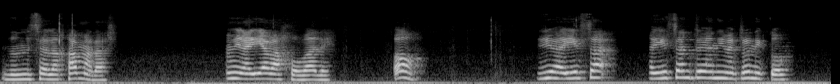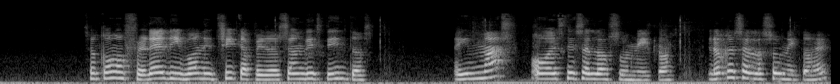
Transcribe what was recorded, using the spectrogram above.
¿Dónde están las cámaras? Mira, ahí abajo, vale. ¡Oh! Dios, ahí está... Ahí está el animatrónico. Son como Freddy, Bonnie, Chica, pero son distintos. ¿Hay más? ¿O es que son los únicos? Creo que son los únicos, ¿eh?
